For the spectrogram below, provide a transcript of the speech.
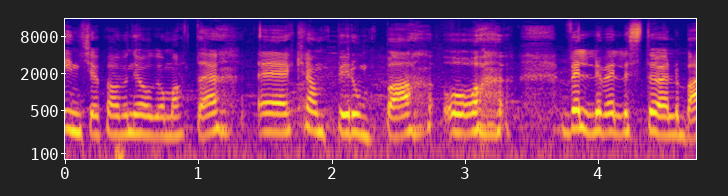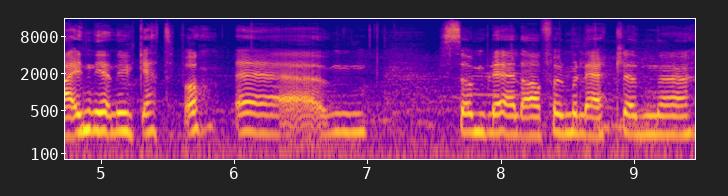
innkjøp av en yogamatte, uh, krampe i rumpa og veldig veldig støle bein i en uke etterpå. Um, som ble da formulert til en,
